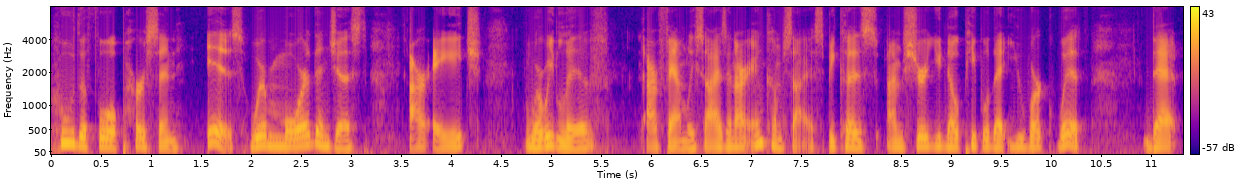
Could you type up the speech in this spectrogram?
who the full person is. We're more than just our age, where we live, our family size, and our income size. Because I'm sure you know people that you work with that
